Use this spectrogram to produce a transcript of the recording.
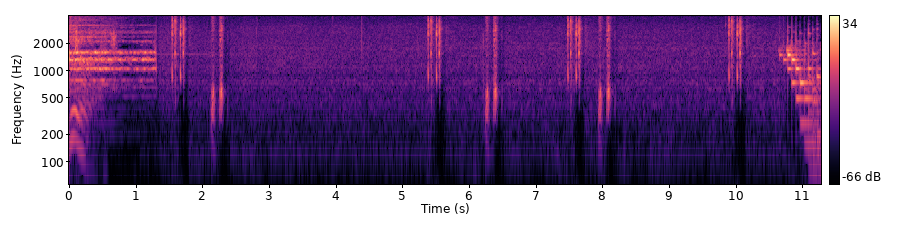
Good. Thank you.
